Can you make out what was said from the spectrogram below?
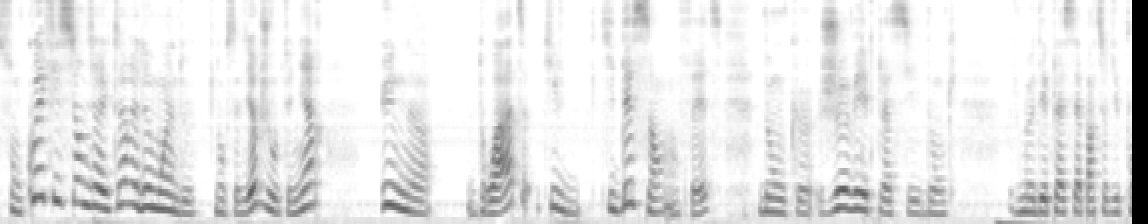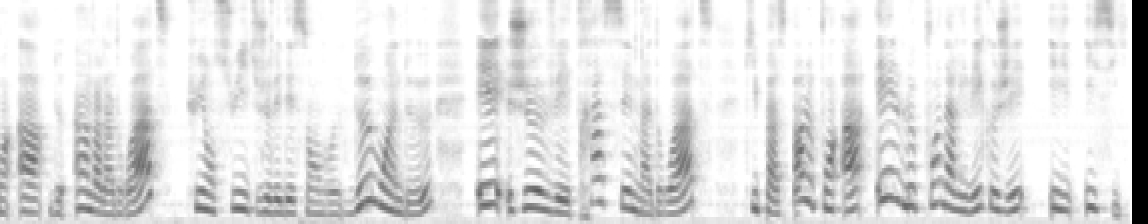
son coefficient directeur est de moins 2. Donc ça veut dire que je vais obtenir une droite qui, descend en fait. Donc euh, je vais placer, donc je me déplacer à partir du point A de 1 vers la droite, puis ensuite je vais descendre de moins 2 et je vais tracer ma droite qui passe par le point A et le point d'arrivée que j'ai ici.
